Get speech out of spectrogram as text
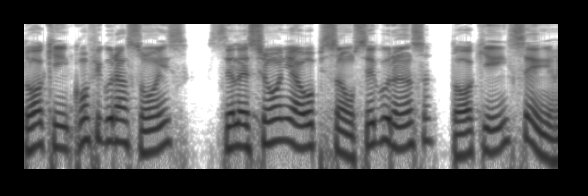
toque em Configurações, selecione a opção Segurança, toque em Senha.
